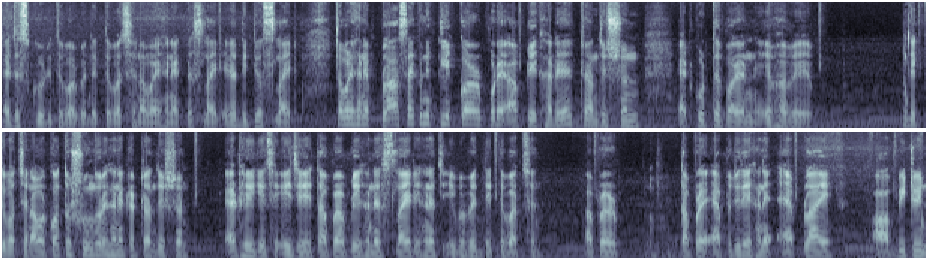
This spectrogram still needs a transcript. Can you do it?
অ্যাডজাস্ট করে দিতে পারবেন। দেখতে পাচ্ছেন আমার এখানে একটা স্লাইড এটা দ্বিতীয় স্লাইড তারপর এখানে প্লাস আইকনে ক্লিক করার পরে আপনি এখানে ট্রানজেকশন অ্যাড করতে পারেন এভাবে। দেখতে পাচ্ছেন আমার কত সুন্দর এখানে একটা ট্রানজেকশন অ্যাড হয়ে গেছে। এই যে, তারপর আপনি এখানে স্লাইড এখানে এইভাবে দেখতে পাচ্ছেন, আপনার, তারপরে আপনি যদি এখানে অ্যাপ্লাই বিটুইন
